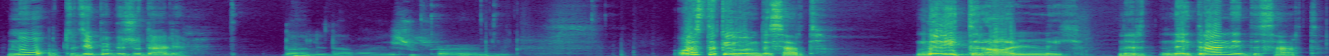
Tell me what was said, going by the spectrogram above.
Ну, тоді побіжу далі. Далі давай, шукаю. Ось такий вам десерт. Нейтральний. Нейтральний десерт.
